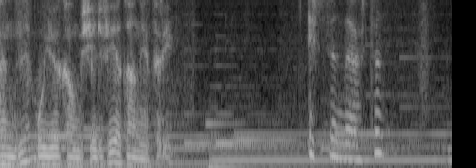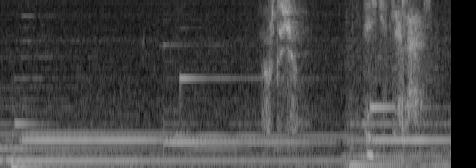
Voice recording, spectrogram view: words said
Ben de uyuyakalmış Elif'i yatağına yatırayım. Üstünde örtün. İyi geceler.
